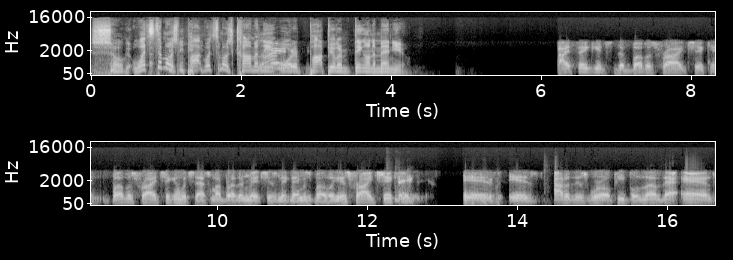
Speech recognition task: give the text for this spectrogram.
so good. What's the most pop, what's the most commonly Right. ordered popular thing on the menu? I think it's the Bubba's fried chicken. Bubba's fried chicken, which that's my brother Mitch. His nickname is Bubba. His fried chicken is is out of this world. People love that, and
